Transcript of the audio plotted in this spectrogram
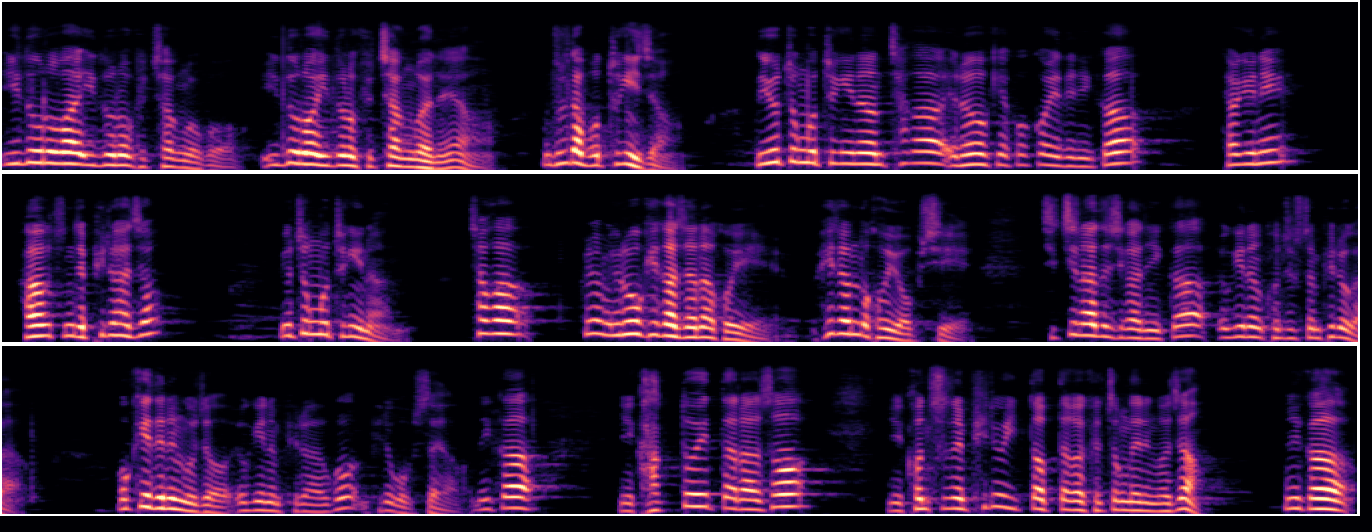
이 도로와 이 도로 교차한 거고 이 도로와 이 도로 교차한 거 아니에요. 둘 다 모퉁이죠. 근데 이쪽 모퉁이는 차가 이렇게 꺾어야 되니까 당연히 가격준제 필요하죠? 이쪽 모퉁이는 차가 그냥 이렇게 가잖아 거의 회전도 거의 없이 직진하듯이 가니까 여기는 건축선 필요가 없게 되는 거죠. 여기는 필요하고 필요가 없어요. 그러니까 이 각도에 따라서 이 건축선이 필요 있다 없다가 결정되는 거죠. 그러니까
